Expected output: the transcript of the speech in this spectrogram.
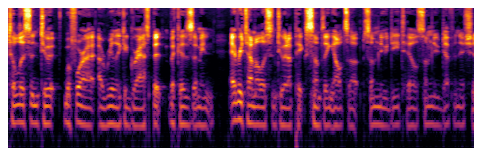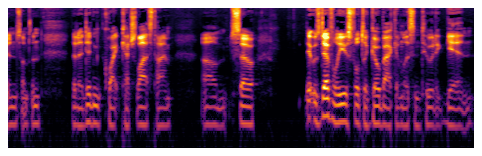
to listen to it before I, I really could grasp it because I mean every time I listened to it, I picked something else up, some new detail, some new definition, something that I didn't quite catch last time. Um, so it was definitely useful to go back and listen to it again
